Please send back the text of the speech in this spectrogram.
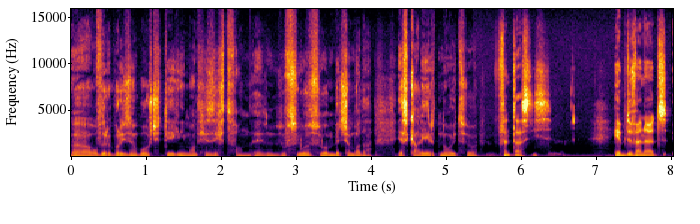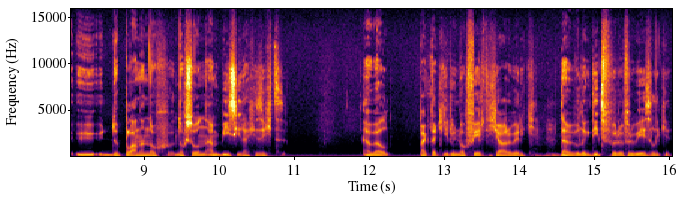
Uh, of er wordt eens een woordje tegen iemand gezegd van, eh, of zo, zo een beetje, maar dat escaleert nooit. Zo. Fantastisch. Heb je vanuit u de plannen nog, nog zo'n ambitie dat je zegt, en wel, pak dat ik hier nog 40 jaar werk, dan wil ik dit ver, verwezenlijken?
